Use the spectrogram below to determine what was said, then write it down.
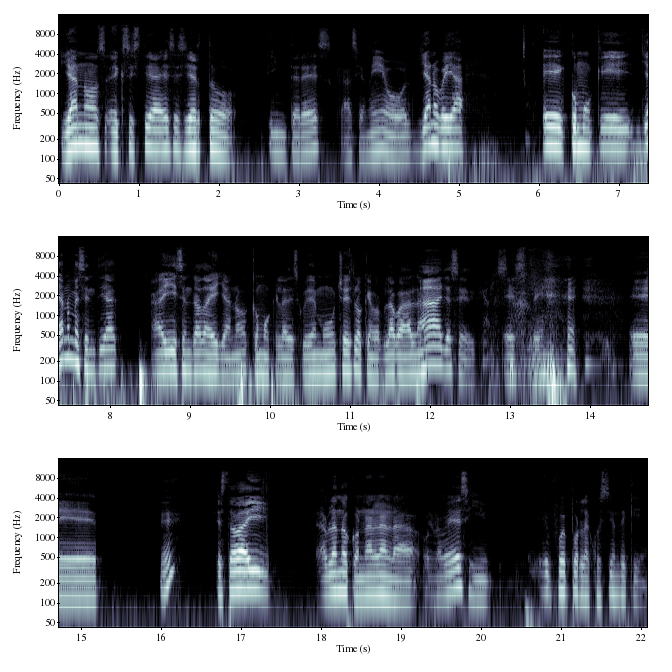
Ya no existía ese cierto interés hacia mí o ya no veía eh, como que ya no me sentía ahí centrado a ella, ¿no? Como que la descuidé mucho, es lo que hablaba Alan. Ah, ya sé de qué hablas. Este, eh, ¿Eh? estaba ahí hablando con Alan la otra vez y eh, fue por la cuestión de que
